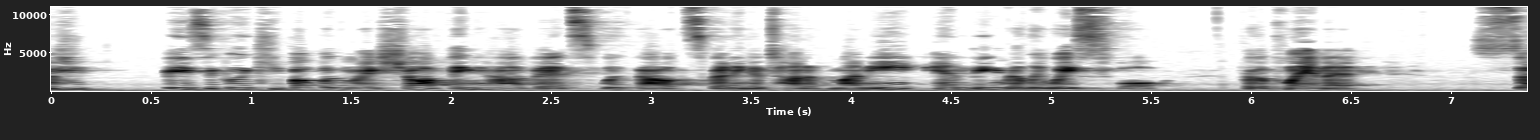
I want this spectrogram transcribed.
basically keep up with my shopping habits without spending a ton of money and being really wasteful for the planet. So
